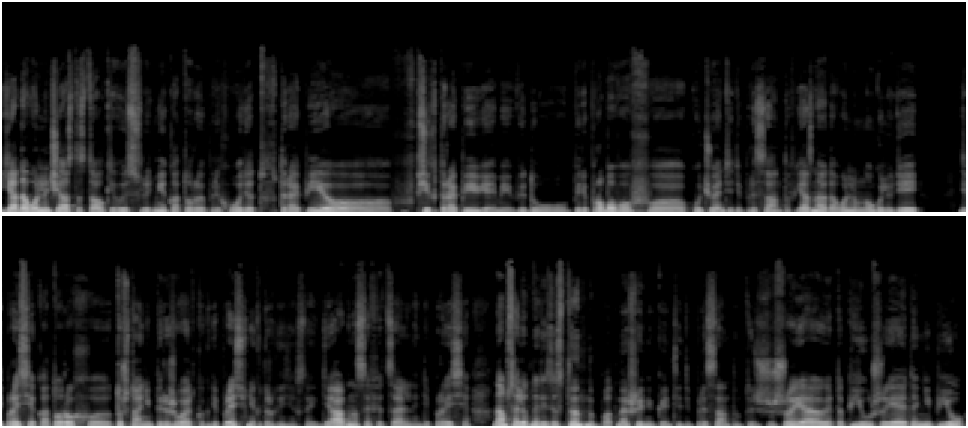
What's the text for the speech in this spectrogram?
Я довольно часто сталкиваюсь с людьми, которые приходят в терапию, э, в психотерапию, я имею в виду, перепробовав э, кучу антидепрессантов. Я знаю довольно много людей, депрессия которых, э, то, что они переживают как депрессию, у некоторых из них стоит диагноз официальная депрессия, она абсолютно резистентна по отношению к антидепрессантам. То есть, что я это пью, что я это не пью.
